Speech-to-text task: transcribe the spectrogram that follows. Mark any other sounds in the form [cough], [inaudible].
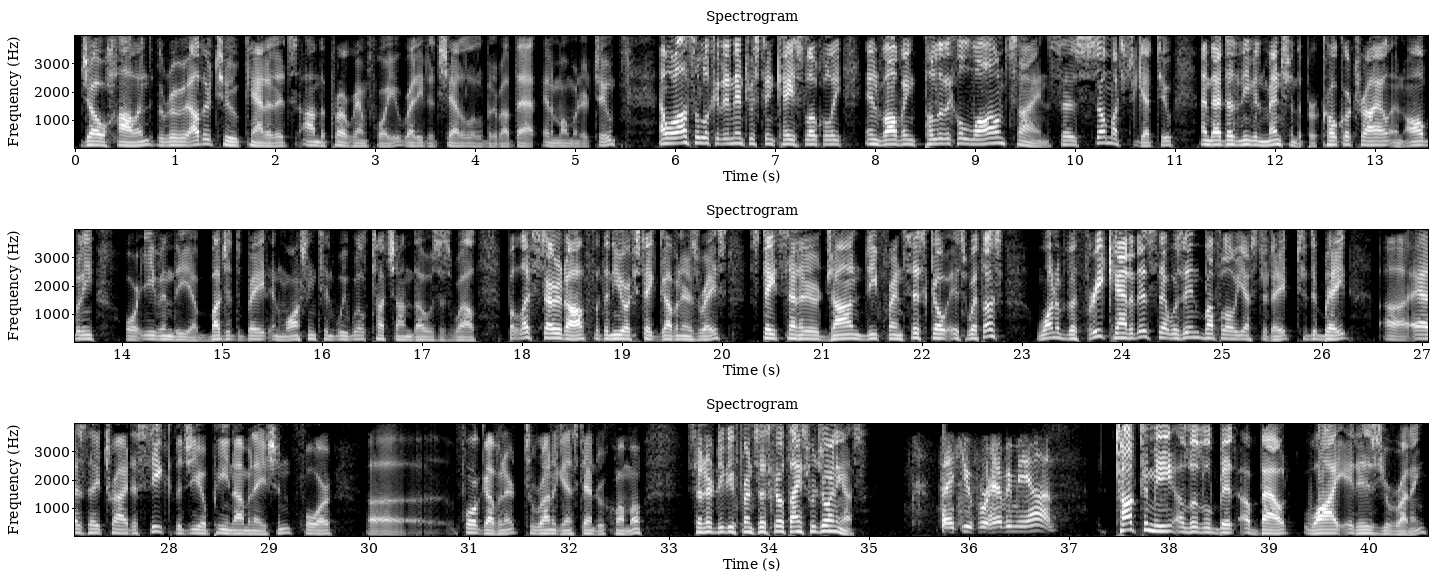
Joe Holland, the other two candidates on the program for you, ready to chat a little bit about that in a moment or two. And we'll also look at an interesting case locally involving political lawn signs. There's so much to get to, and that doesn't even mention the Percoco trial in Albany or even the uh, budget debate in Washington. We will touch on those as well. But let's start it off with the New York State governor's race. State Senator John DeFrancisco is with us, one of the three candidates that was in Buffalo yesterday to debate uh, as they try to seek the GOP nomination for uh, for governor to run against Andrew Cuomo. Senator DeFrancisco, thanks for joining us. Thank you for having me on. Talk to me a little bit about why it is you're running.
